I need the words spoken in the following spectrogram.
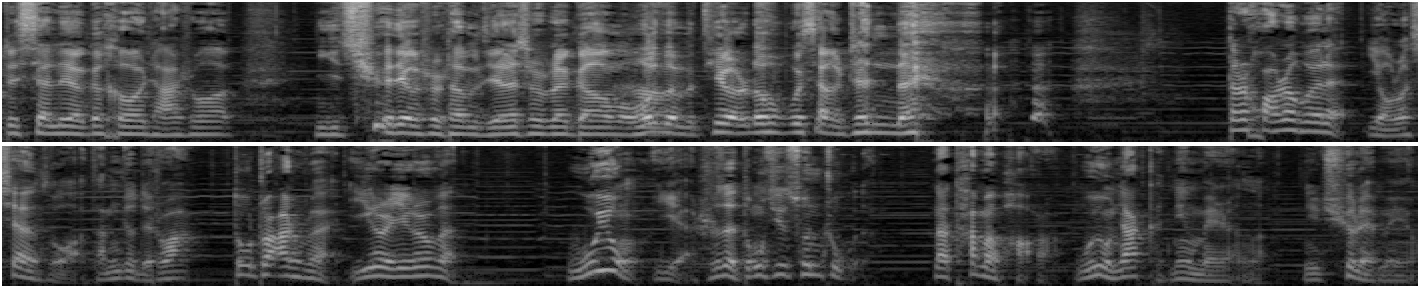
这县令跟何文察说：“你确定是他们劫的生辰纲吗？我怎么听着都不像真的呀。”但是话说回来，有了线索，咱们就得抓，都抓出来，一个一个问。吴用也是在东西村住的，那他们跑了，吴用家肯定没人了，你去了也没用。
